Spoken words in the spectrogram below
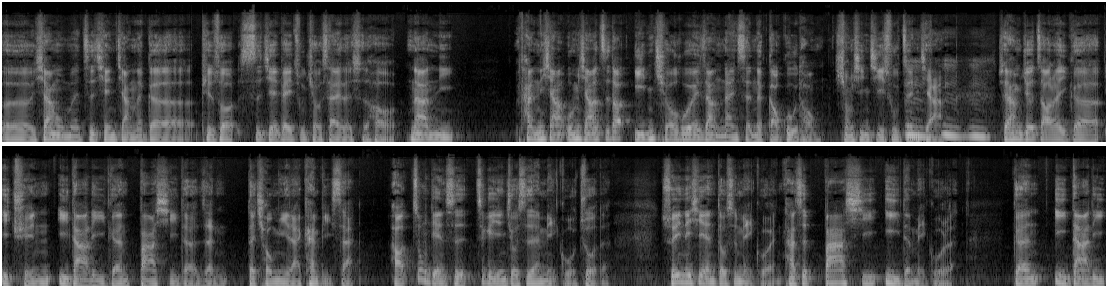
呃，像我们之前讲那个，譬如说世界杯足球赛的时候，那你看，你想，我们想要知道赢球会不会让男生的睾固酮雄性激素增加，嗯嗯所以他们就找了一个一群意大利跟巴西的人的球迷来看比赛。好，重点是这个研究是在美国做的，所以那些人都是美国人，他是巴西裔的美国人跟意大利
